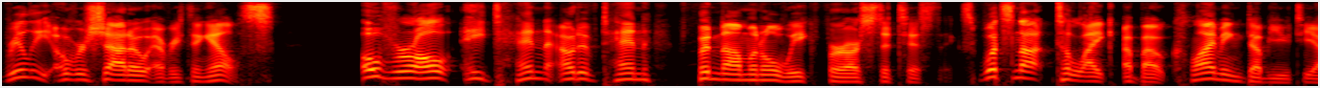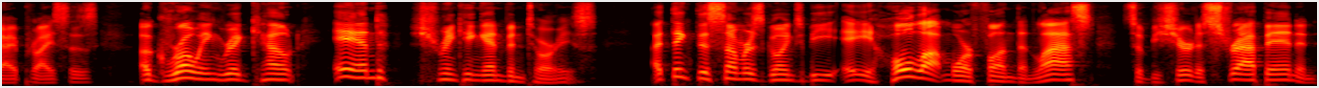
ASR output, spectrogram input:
really overshadow everything else. Overall, a 10 out of 10 phenomenal week for our statistics. What's not to like about climbing WTI prices, a growing rig count, and shrinking inventories? I think this summer is going to be a whole lot more fun than last, so be sure to strap in and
